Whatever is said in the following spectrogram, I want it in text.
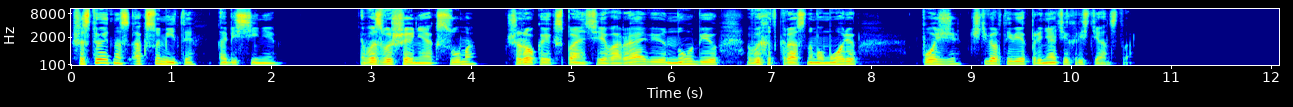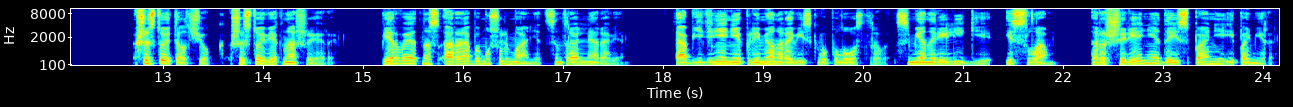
Шестой этнос – аксумиты, Абиссиния. Возвышение Аксума, широкая экспансия в Аравию, Нубию, выход к Красному морю, позже, IV век, принятие христианства. Шестой толчок, шестой век нашей эры. Первый этнос – арабы-мусульмане, Центральная Аравия. Объединение племен Аравийского полуострова, смена религии, ислам, расширение до Испании и Памира.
